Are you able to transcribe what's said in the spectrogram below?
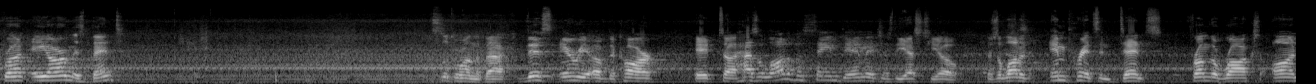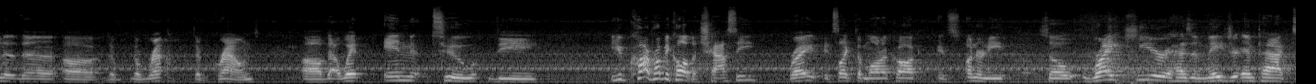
front A arm is bent. Let's look around the back. This area of the car, it uh, has a lot of the same damage as the STO. There's a lot of imprints and dents from the rocks on the uh, the, the, the ground uh, that went into the. You ca- probably call it the chassis, right? It's like the monocoque. It's underneath. So right here has a major impact.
